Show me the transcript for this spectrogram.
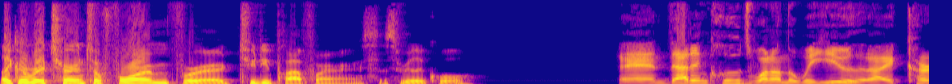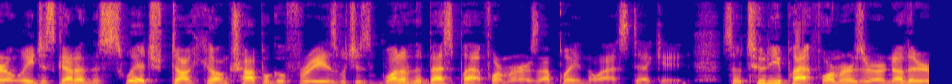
like a return to form for 2D platformers. It's really cool. And that includes one on the Wii U that I currently just got on the Switch, Donkey Kong Tropical Freeze, which is one of the best platformers I've played in the last decade. So 2D platformers are another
